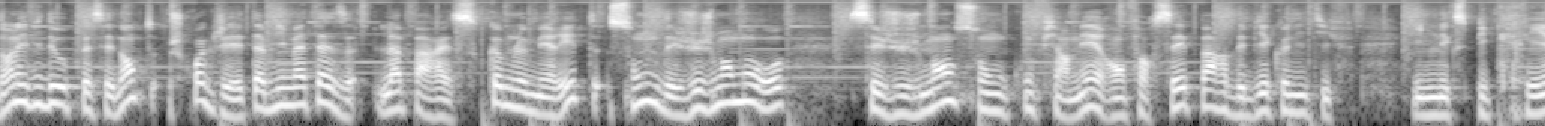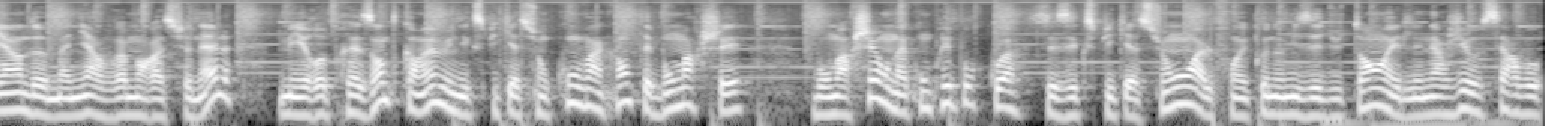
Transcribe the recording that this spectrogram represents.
Dans les vidéos précédentes, je crois que j'ai établi ma thèse. La paresse comme le mérite sont des jugements moraux. Ces jugements sont confirmés et renforcés par des biais cognitifs. Ils n'expliquent rien de manière vraiment rationnelle, mais ils représentent quand même une explication convaincante et bon marché. Bon marché, on a compris pourquoi. Ces explications, elles font économiser du temps et de l'énergie au cerveau.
